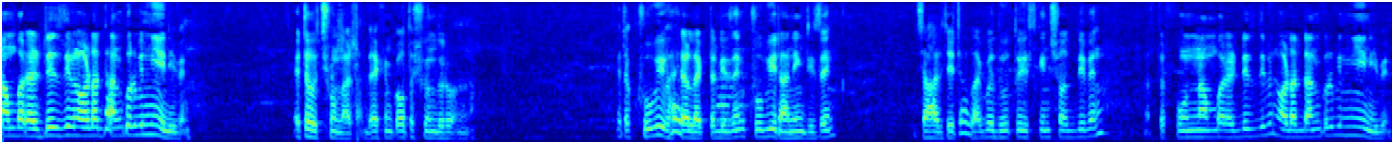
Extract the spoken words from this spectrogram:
নাম্বার অ্যাড্রেস দেবেন অর্ডার ডান করবেন, নিয়ে নেবেন। এটা হচ্ছে ওনাটা দেখেন কত সুন্দর ওনা এটা খুবই ভাইরাল একটা ডিজাইন খুবই রানিং ডিজাইন যার যেটা লাগবে দ্রুত স্ক্রিনশট দিবেন, আপনার ফোন নাম্বার অ্যাড্রেস দিবেন অর্ডার ডান করবেন, নিয়ে নেবেন।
